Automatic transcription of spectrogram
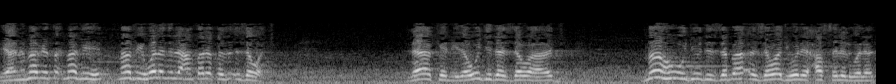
لأن ما في ما في ما في ولد إلا عن طريق الزواج. لكن إذا وجد الزواج ما هو وجود الزواج هو اللي يحصل الولد؟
